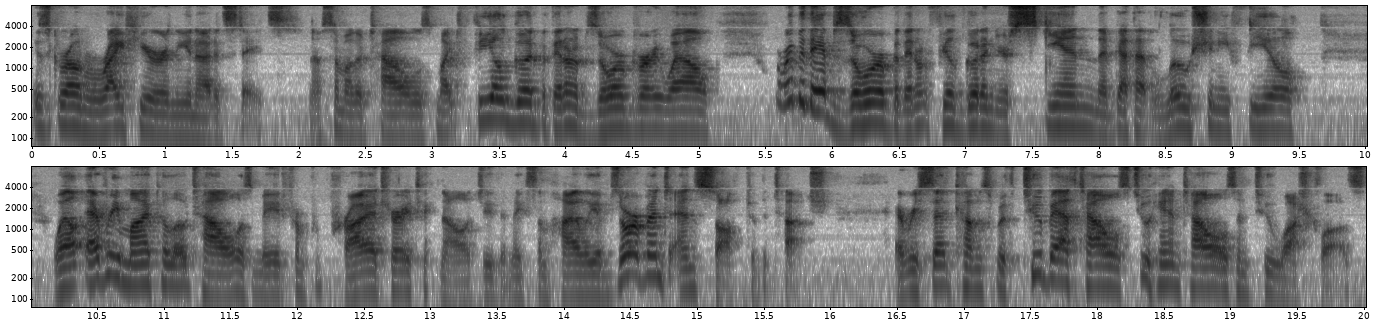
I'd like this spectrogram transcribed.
is grown right here in the United States. Now, some other towels might feel good, but they don't absorb very well. Or maybe they absorb, but they don't feel good on your skin. They've got that lotiony feel. Well, every My Pillow towel is made from proprietary technology that makes them highly absorbent and soft to the touch. Every set comes with two bath towels, two hand towels, and two washcloths.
